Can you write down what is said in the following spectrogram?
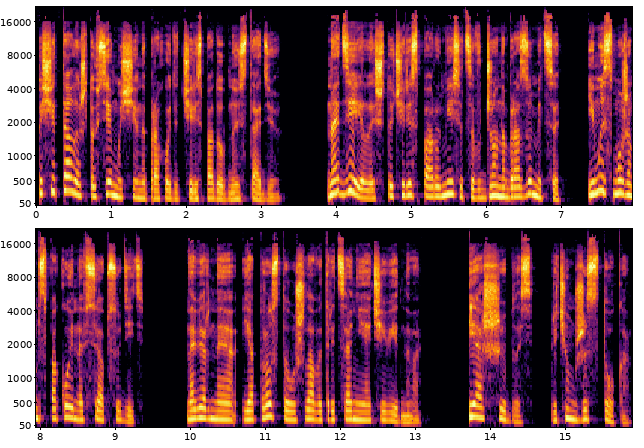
Посчитала, что все мужчины проходят через подобную стадию. Надеялась, что через пару месяцев Джон образумится, и мы сможем спокойно все обсудить. Наверное, я просто ушла в отрицание очевидного. И ошиблась, причем жестоко.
